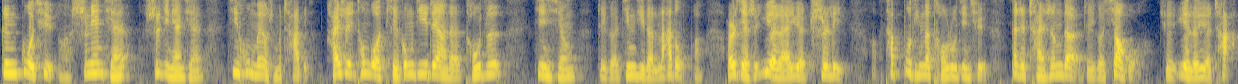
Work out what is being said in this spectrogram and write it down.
跟过去啊十年前、十几年前几乎没有什么差别，还是通过铁公鸡这样的投资进行这个经济的拉动啊，而且是越来越吃力啊，它不停的投入进去，但是产生的这个效果却越来越差。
